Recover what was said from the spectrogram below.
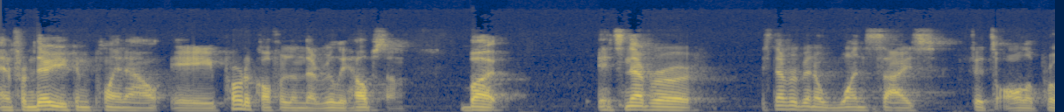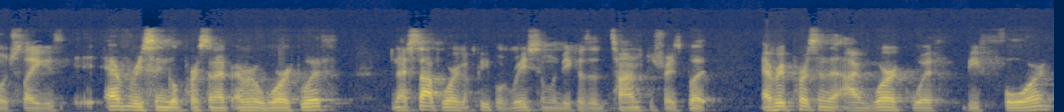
And from there, you can plan out a protocol for them that really helps them. But it's never it's never been a one size fits all approach. Like every single person I've ever worked with, and I stopped working with people recently because of time constraints, but every person that I worked with before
